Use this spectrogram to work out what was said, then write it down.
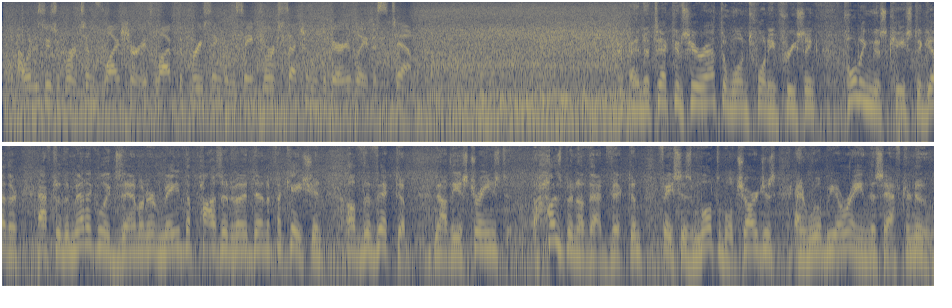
Eyewitness News reporter Tim Fleischer is live at the precinct in the St. George section with the very latest. Tim. And detectives here at the 120 precinct pulling this case together after the medical examiner made the positive identification of the victim. Now, the estranged husband of that victim faces multiple charges and will be arraigned this afternoon.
